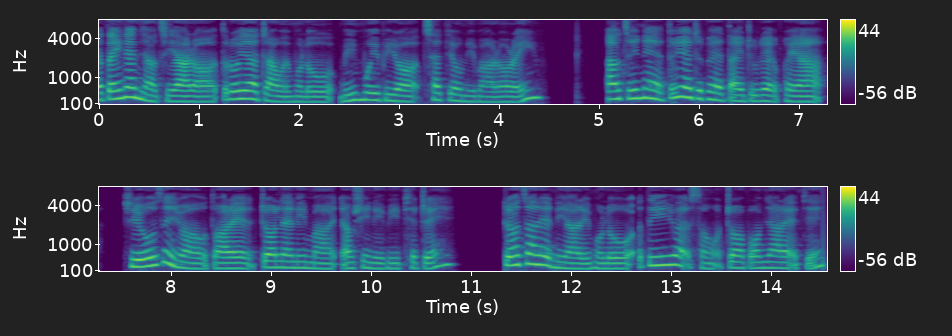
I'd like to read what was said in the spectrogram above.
ငသိန်းနဲ့မြောက်ကြီးကတော့သူတို့ရဲ့တာဝန်မလို့မီးမွေးပြီးတော့ချက်ပြုတ်နေပါတော့တယ်။အောက်ကြီးနဲ့သူ့ရဲ့တစ်ဖက်တိုက်တူးတဲ့အဖွဲ့ကရေအိုးစင်ရွာကိုသွားတဲ့တောလန်းလေးမှာရောက်ရှိနေပြီဖြစ်တယ်။တောကြတဲ့နေရာတွေမလို့အသီးရွက်အစုံအတော်ပေါများတဲ့အပြင်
